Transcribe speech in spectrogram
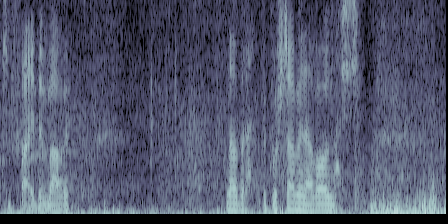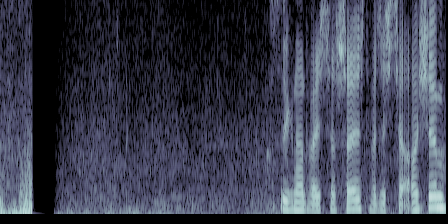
Taki fajny mały. Dobra, wypuszczamy na wolność. Sygnał 26, 28.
